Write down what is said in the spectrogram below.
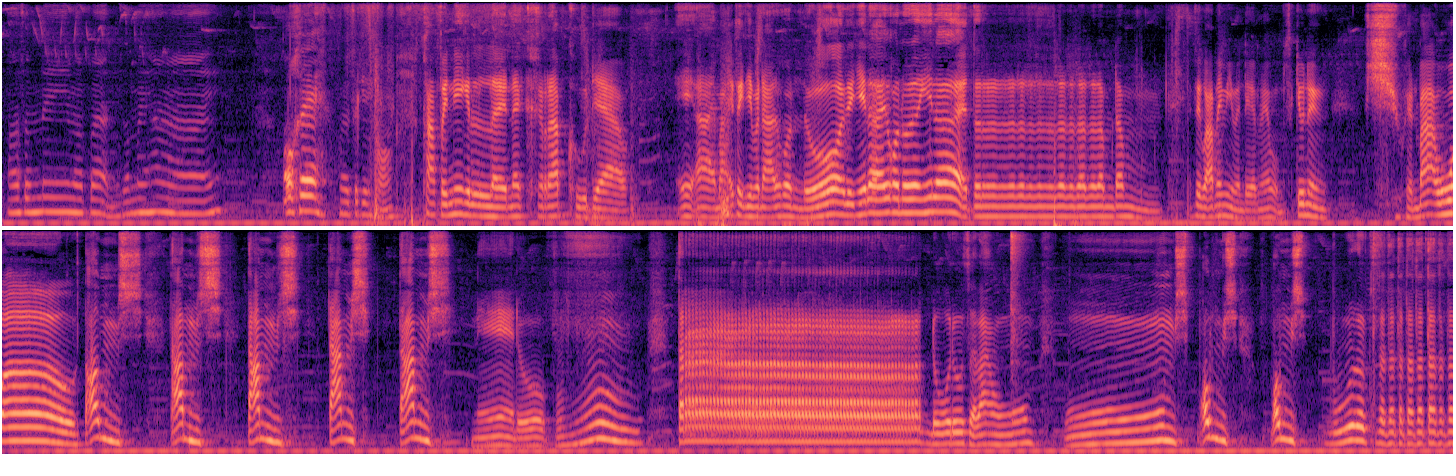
เอาสำลีมาปั่นก็ไม่หายโอเคมาสกินของคาเฟนี่กันเลยนะครับคูดาว AI มาเอฟเฟกต์ธรรมดาทุกคนดูอย่างนี้เลยทุกคนดูอย่างนี้เลยดำดำ ดำเอฟเฟกต์วาร์ปไม่มีเหมือนเดิมนะครับผมสกิลหนึ่งชิวเห็นบ้าว้าวตั้มชตั้มชตั้มชตั้มชตั้มชนี่ดูฟูตรดูดูสวยมากโอ้มโอ้มปั๊มชปั๊มชบูตตตตตตตต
